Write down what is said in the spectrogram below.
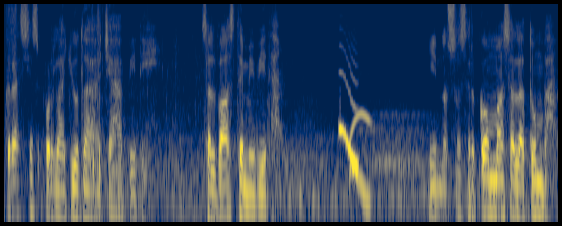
Gracias por la ayuda, Yabidi. Salvaste mi vida. Y nos acercó más a la tumba.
